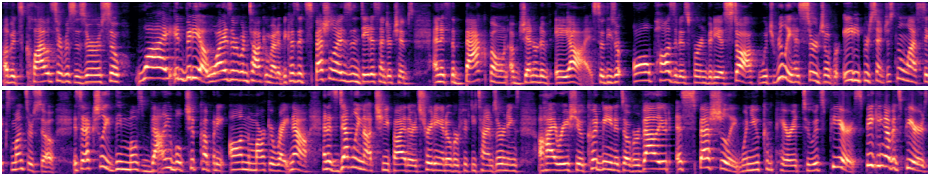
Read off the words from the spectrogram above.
of its cloud service Azure. So why Nvidia? Why is everyone talking about it? Because it specializes in data center chips and it's the backbone of generative AI. So these are all positives for Nvidia's stock, which really has surged over 80% just in the last six months or so. It's actually the most most valuable chip company on the market right now. And it's definitely not cheap either. It's trading at over 50 times earnings. A high ratio could mean it's overvalued, especially when you compare it to its peers. Speaking of its peers,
